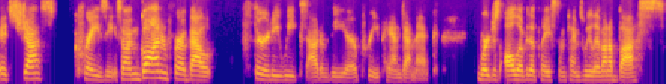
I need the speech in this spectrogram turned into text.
It's just crazy. So I'm gone for about 30 weeks out of the year pre pandemic we're just all over the place. Sometimes we live on a bus.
